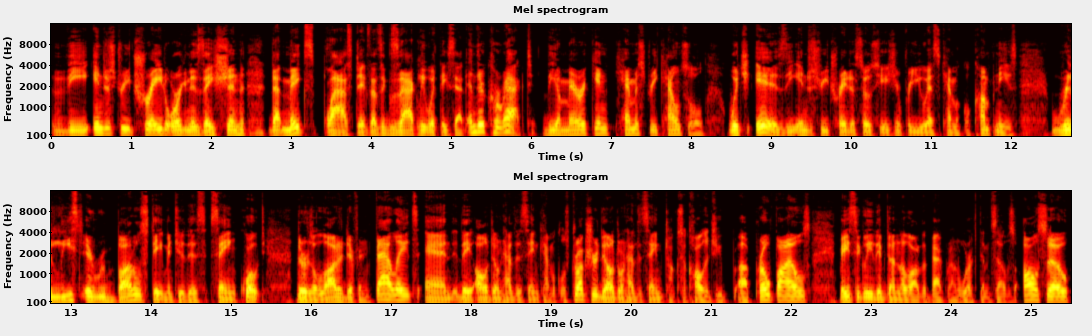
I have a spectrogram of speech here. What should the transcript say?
the industry trade organization that makes plastics. That's exactly what they said. And they're correct. The American Chemistry Council, which is the industry trade association for U.S. chemical companies, released a rebuttal statement to this saying, quote, there's a lot of different phthalates and they all don't have the same chemical structure. They all don't have the same toxicology uh, profiles. Basically, they've done a lot of the background work themselves also.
